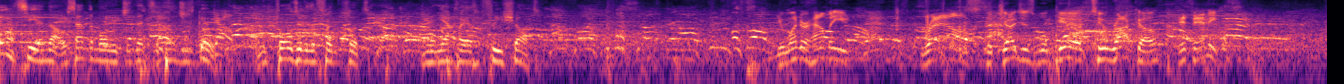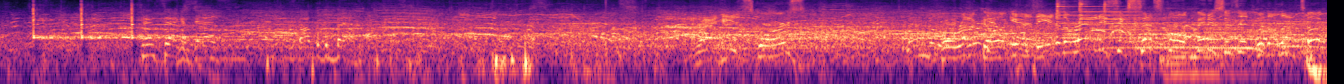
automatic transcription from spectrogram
feints here now, Santomauro just lets the punches go. And he falls over the front foot. And then Yafai has a free shot. You wonder how many rounds the judges will give to Rocco, if any. Ten seconds, guys. Stop with the bell. Right hand scores for Rocco. Again, at the end of the round, he's successful, finishes it with a left hook.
